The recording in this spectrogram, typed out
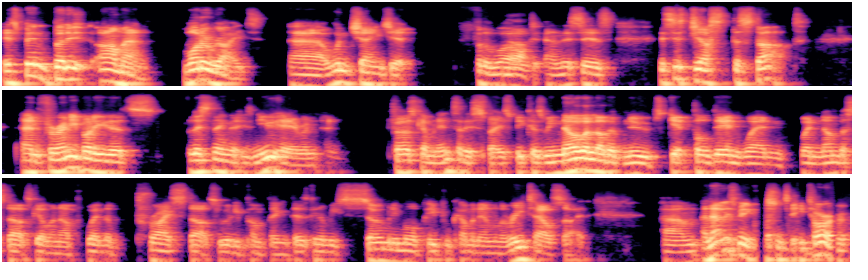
it's been, but it oh man, what a ride! Uh, I wouldn't change it for the world. No. And this is this is just the start. And for anybody that's listening that is new here and, and first coming into this space, because we know a lot of noobs get pulled in when when number starts going up, when the price starts really pumping. There's going to be so many more people coming in on the retail side. Um, and that leads me a question to eToro.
